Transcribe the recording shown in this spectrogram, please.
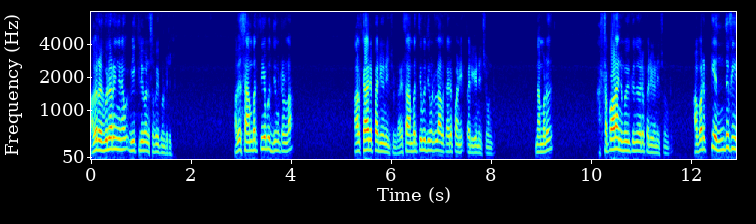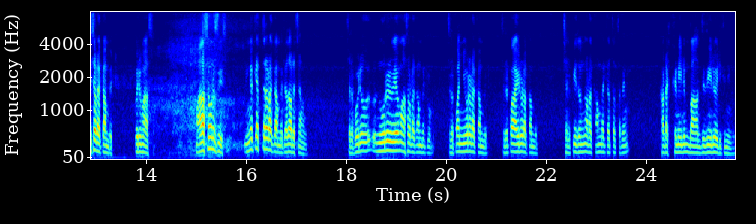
അത് റെഗുലർ ഇങ്ങനെ വീക്ക്ലി വൺസ് പോയിക്കൊണ്ടിരിക്കും അത് സാമ്പത്തിക ബുദ്ധിമുട്ടുള്ള ആൾക്കാരെ പരിഗണിച്ചുകൊണ്ട് അത് സാമ്പത്തിക ബുദ്ധിമുട്ടുള്ള ആൾക്കാരെ പണി പരിഗണിച്ചുകൊണ്ട് നമ്മൾ കഷ്ടപ്പാട് അനുഭവിക്കുന്നവരെ പരിഗണിച്ചുകൊണ്ട് അവർക്ക് എന്ത് ഫീസ് അടക്കാൻ പറ്റും? ഒരു മാസം. മാസമാണ് ഫീസ് നിങ്ങൾക്ക് എത്ര അടക്കാൻ പറ്റും? അത് അടച്ചാൽ മതി. ചിലപ്പോൾ ഒരു നൂറ് രൂപയോ മാസം അടക്കാൻ പറ്റുള്ളൂ. ചിലപ്പോൾ അഞ്ഞൂറ് അടക്കാൻ പറ്റും. ചിലപ്പോൾ ആയിരം അടക്കാൻ പറ്റും. ചിലപ്പോൾ ഇതൊന്നും അടക്കാൻ പറ്റാത്ത അത്രയും കടക്കണിയിലും ബാധ്യതയിലും ആയിരിക്കും നിങ്ങൾ.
